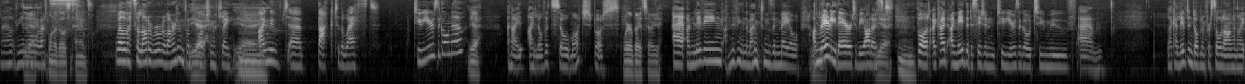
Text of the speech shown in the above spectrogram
Well, you know, yeah, that's one of those towns. Well, that's a lot of rural Ireland, Yeah. unfortunately. Yeah, I moved uh, back to the west two years ago now, yeah. and I, I love it so much. But Whereabouts are you? uh, I'm living I'm living in the mountains in Mayo. I'm rarely there, to be honest. Yeah. Mm. But I kind I made the decision two years ago to move. Um, like I lived in Dublin for so long, and I,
